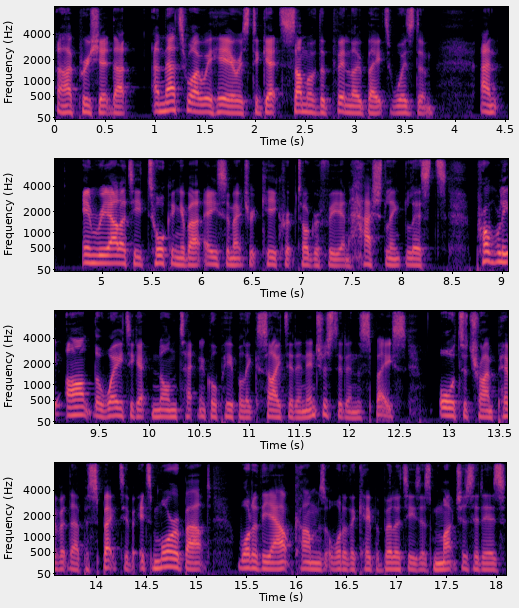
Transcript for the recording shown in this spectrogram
I appreciate that. And that's why we're here is to get some of the Finlow Bates wisdom. And in reality, talking about asymmetric key cryptography and hash linked lists probably aren't the way to get non technical people excited and interested in the space or to try and pivot their perspective. It's more about what are the outcomes or what are the capabilities as much as it is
